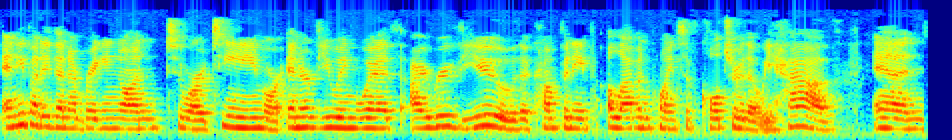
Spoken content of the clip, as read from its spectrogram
anybody that I'm bringing on to our team or interviewing with, I review the company 11 points of culture that we have and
